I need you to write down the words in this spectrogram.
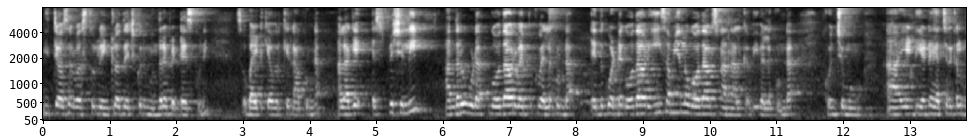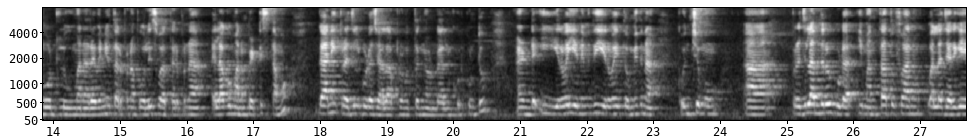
నిత్యావసర వస్తువులు ఇంట్లో తెచ్చుకుని ముందరే పెట్టేసుకుని సో బయటికి ఎవరికి రాకుండా అలాగే ఎస్పెషల్లీ అందరూ కూడా గోదావరి వైపుకు వెళ్ళకుండా ఎందుకు అంటే గోదావరి ఈ సమయంలో గోదావరి స్నానాలకు అవి వెళ్ళకుండా కొంచెము ఏంటి అంటే హెచ్చరికల బోర్డులు మన రెవెన్యూ తరపున పోలీస్ వారి తరపున ఎలాగో మనం పెట్టిస్తాము. కానీ ప్రజలు కూడా చాలా అప్రమత్తంగా ఉండాలని కోరుకుంటూ అండ్ ఈ ఇరవై ఎనిమిది ఇరవై తొమ్మిదిన కొంచెము ప్రజలందరూ కూడా ఈ మంతా తుఫాను వల్ల జరిగే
